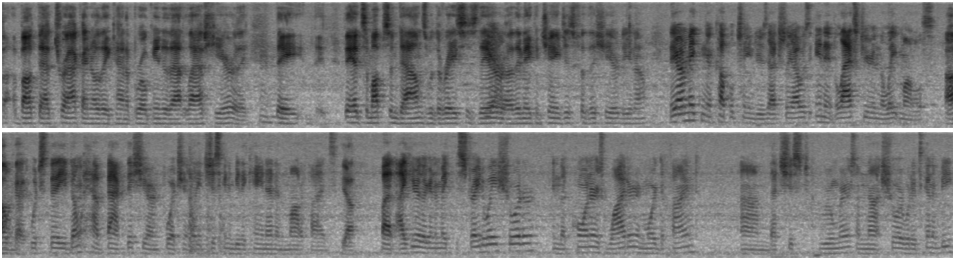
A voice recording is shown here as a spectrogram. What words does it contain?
about that track? I know they kind of broke into that last year. They, Mhm. they, they had some ups and downs with the races there. Yeah. Are they making changes for this year, do you know? They are making a couple changes actually. I was in it last year in the late models. Ah, um, okay. Which they don't have back this year, unfortunately. It's just going to be the K&N and the modifieds. Yeah. But I hear they're going to make the straightaways shorter and the corners wider and more defined. Um, that's just rumors. I'm not sure what it's going to be.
